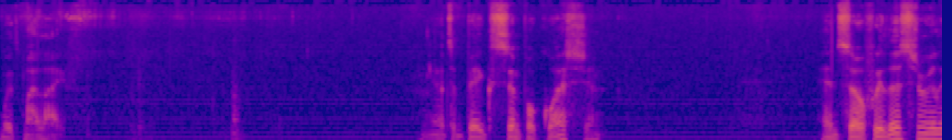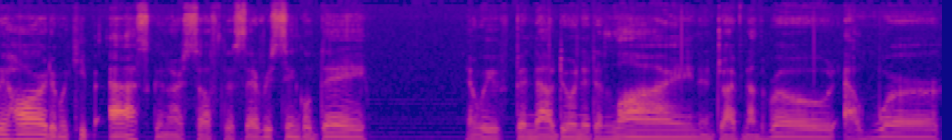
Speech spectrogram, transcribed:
with my life? That's a big, simple question. And so, if we listen really hard and we keep asking ourselves this every single day, and we've been now doing it in line and driving down the road, at work,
